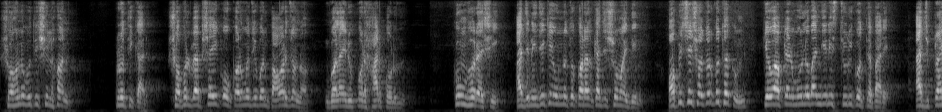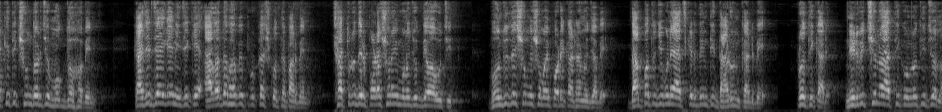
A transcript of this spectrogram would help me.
সহানুভূতিশীল হন। প্রতিকার, সফল ব্যবসায়িক ও কর্মজীবন পাওয়ার জন্য গলায় উপর হার পড়ুন। কুম্ভ রাশি, আজ নিজেকে উন্নত করার কাজে সময় দিন। অফিসে সতর্ক থাকুন, কেউ আপনার মূল্যবান জিনিস চুরি করতে পারে। আজ প্রাকৃতিক সৌন্দর্যে মুগ্ধ হবেন। কাজের জায়গায় নিজেকে আলাদাভাবে প্রকাশ করতে পারবেন। ছাত্রদের পড়াশোনায় মনোযোগ দেওয়া উচিত। বন্ধুদের সঙ্গে সময় পরে কাটানো যাবে। দাম্পত্য জীবনে আজকের দিনটি দারুণ কাটবে। প্রতিকার, নির্বিচ্ছিন্ন আর্থিক উন্নতির জন্য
